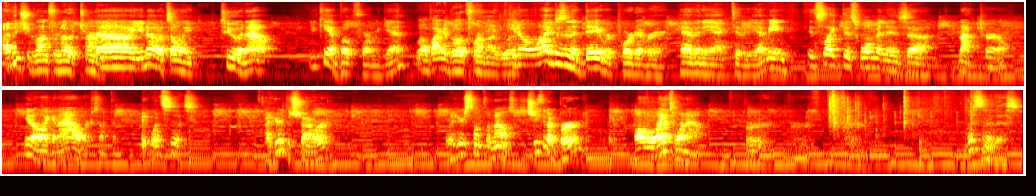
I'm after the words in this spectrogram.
I think he should run for another term. No, you know it's only two and out. You can't vote for him again. Well, if I could vote for him, I would. You know, why doesn't a day report ever have any activity? I mean, it's like this woman is uh, nocturnal. You know, like an owl or something. Hey, what's this? I hear the shower, but I hear something else. Did she get a bird? All the lights went out. Bird, bird, bird. Listen to this.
